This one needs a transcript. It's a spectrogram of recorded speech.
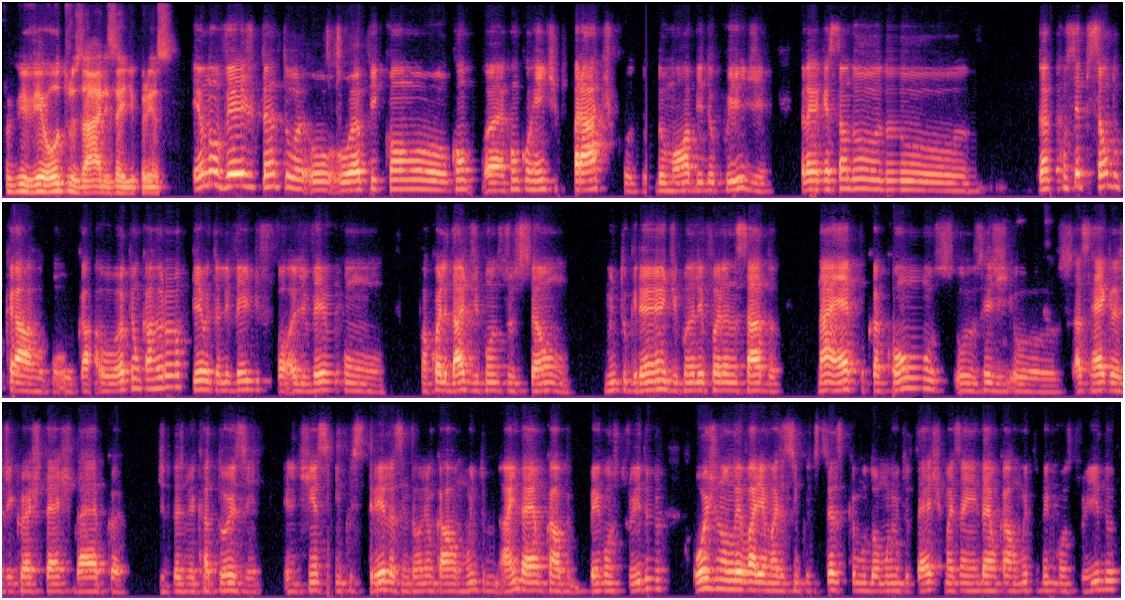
foi viver outros ares aí de preço. Eu não vejo tanto o, o Up como com, é, concorrente prático do, do Mob e do Quid pela questão do, do, da concepção do carro. O, o Up é um carro europeu, então ele veio, de, ele veio com uma qualidade de construção muito grande. Quando ele foi lançado na época, com os, os, os, as regras de crash test da época de 2014, ele tinha cinco estrelas, então ele é um carro muito, ainda é um carro bem construído. Hoje não levaria mais as cinco estrelas porque mudou muito o teste, mas ainda é um carro muito bem construído.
